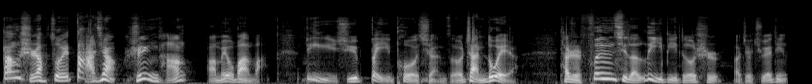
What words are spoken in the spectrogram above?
当时啊，作为大将石敬瑭啊，没有办法，必须被迫选择站队啊。他是分析了利弊得失啊，就决定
